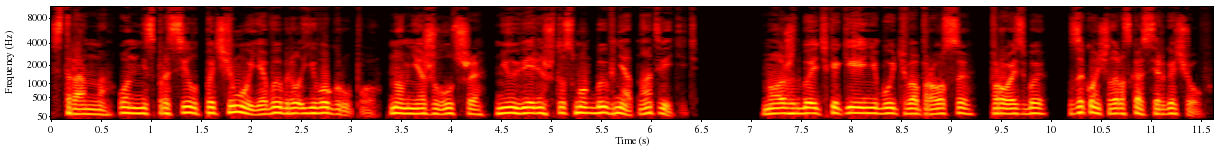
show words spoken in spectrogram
Странно, он не спросил, почему я выбрал его группу, но мне же лучше, не уверен, что смог бы внятно ответить. «Может быть, какие-нибудь вопросы, просьбы?» — закончил рассказ Сергачев.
